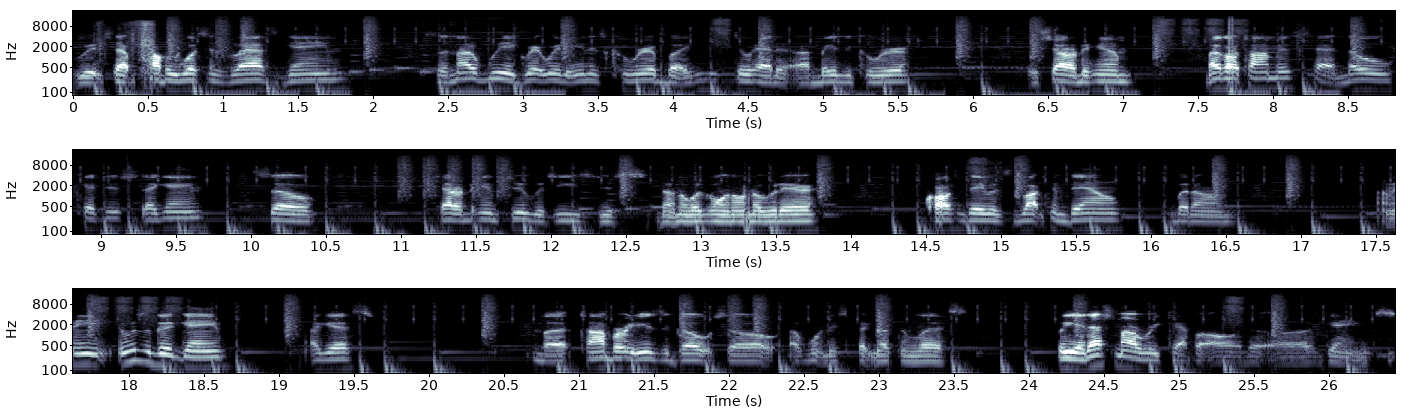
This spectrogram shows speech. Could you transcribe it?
which that probably was his last game. So not really a great way to end his career, but he still had an amazing career. So shout out to him. Michael Thomas had no catches that game. So shout out to him too because he's just don't know what's going on over there. Carlton Davis locked him down, but um, I mean it was a good game, I guess. But Tom Brady is a goat, so I wouldn't expect nothing less. But yeah, that's my recap of all the uh, games.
